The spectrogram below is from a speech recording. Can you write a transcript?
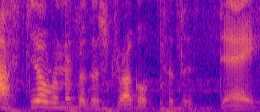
I still remember the struggle to this day.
